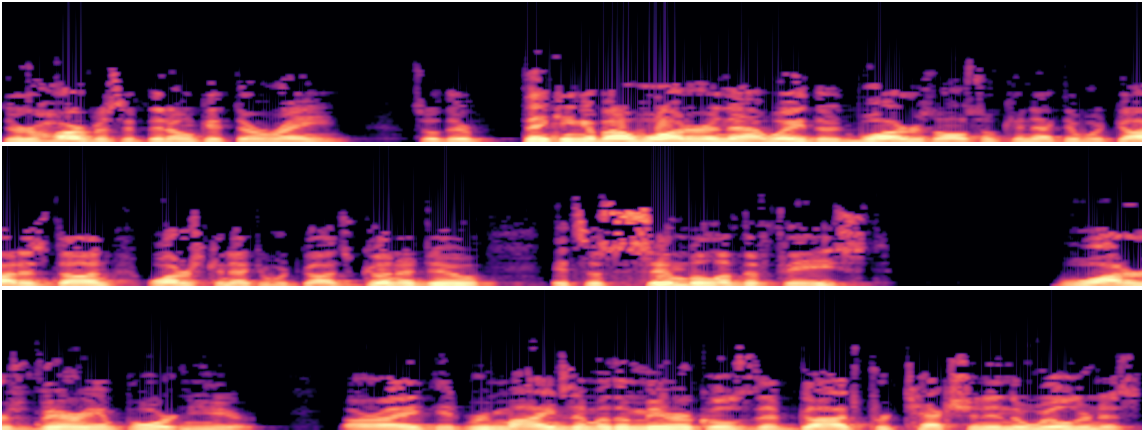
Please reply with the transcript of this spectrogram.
their harvest if they don't get their rain. So they're thinking about water in that way. The water is also connected what God has done. Water's connected with what God's gonna do. It's a symbol of the feast. Water is very important here. Alright? It reminds them of the miracles that God's protection in the wilderness.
